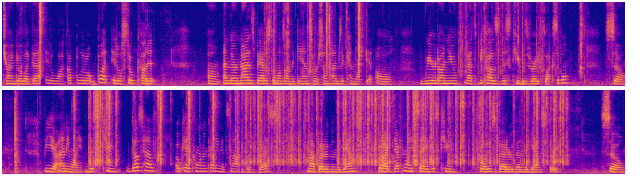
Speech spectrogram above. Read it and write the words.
try and go like that, it'll lock up a little, but it'll still cut it. Um, and they're not as bad as the ones on the GANs where sometimes it can like get all weird on you. That's because this cube is very flexible. So but yeah, anyway, this cube does have okay corner cutting. It's not the best. It's not better than the Gans, but I definitely say this cube flows better than the Gans 3. So,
